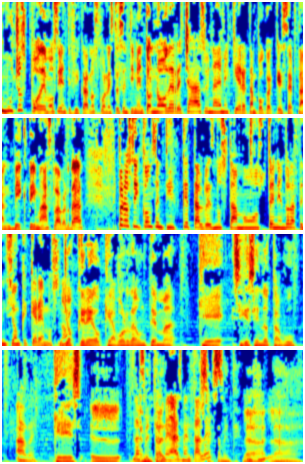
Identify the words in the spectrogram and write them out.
muchos podemos identificarnos con este sentimiento, no de rechazo y nadie me quiere, tampoco hay que ser tan víctimas, la verdad, pero sí con sentir que tal vez no estamos teniendo la atención que queremos, ¿no? Yo creo que aborda un tema que sigue siendo tabú, A ver, que es el, ¿Las la mental- enfermedades mentales? Exactamente. La, la,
